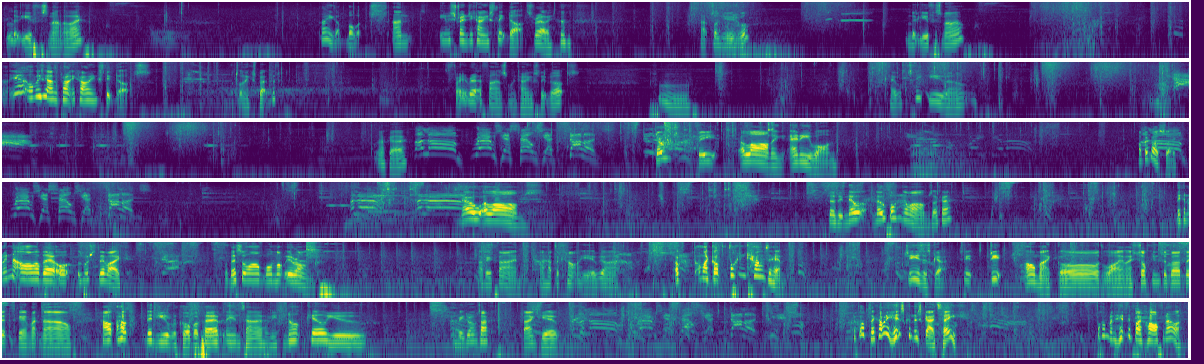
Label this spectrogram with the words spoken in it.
Loot you for some ammo? Oh, you got bullets. And you were strangely carrying sleep darts, really? That's unusual. Loot you for ammo. Uh, yeah, all these guys are apparently carrying sleep darts. That's unexpected. It's very rare to find someone carrying sleep darts. Hmm. Okay, we'll take you out. Okay. Alarm! Rouse yourselves, you dullards! Don't be alarming anyone. Oh, for God's sake. Rouse yourselves, you dullards! No alarms. Seriously, no, no fucking alarms, okay? They can ring that alarm over there or as much as they like. But this alarm will not be wrong. Okay, fine. I have to counter you, don't I? Oh, oh my god, fucking counter him! Jesus, God. Gee- Oh my god, why am I sucking so badly at this game right now? How, how did you recover perfectly in time for me to not kill you? Okay, to attack? Thank you. For God's sake, how many hits can this guy take? I've been hitting it for like half an hour.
